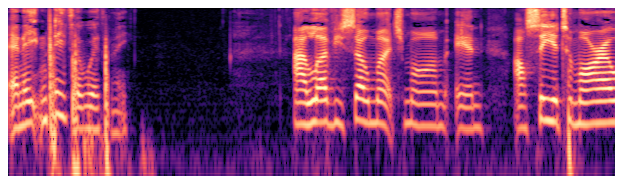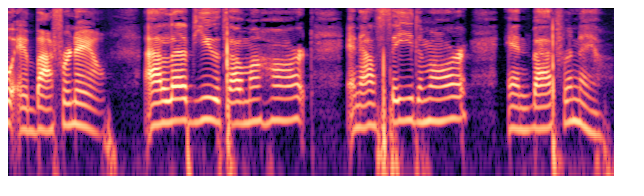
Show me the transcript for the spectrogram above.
and eating pizza with me. I love you so much, Mom, and I'll see you tomorrow, and bye for now. I love you with all my heart, and I'll see you tomorrow, and bye for now.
